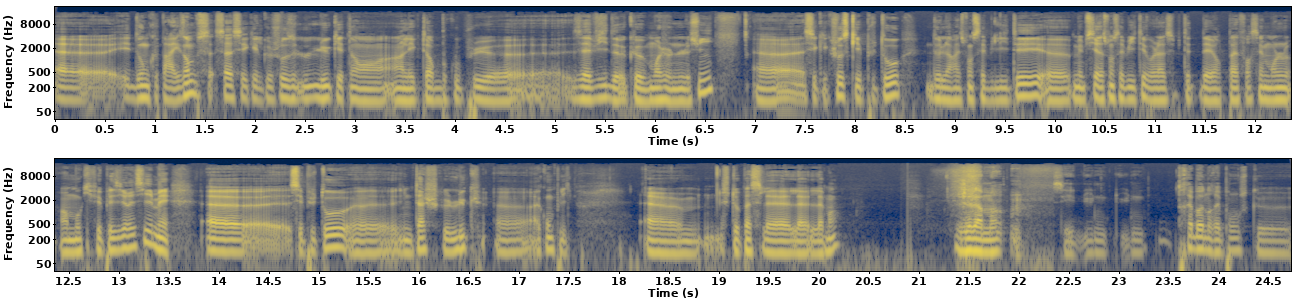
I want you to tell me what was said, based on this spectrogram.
Euh, et donc, par exemple, ça, c'est quelque chose, Luc étant un lecteur beaucoup plus euh, avide que moi je ne le suis, c'est quelque chose qui est plutôt de la responsabilité, même si responsabilité, voilà, c'est peut-être d'ailleurs pas forcément un mot qui fait plaisir ici, mais c'est plutôt une tâche que Luc accomplit. je te passe la, main. J'ai la main. C'est une, très bonne réponse que,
